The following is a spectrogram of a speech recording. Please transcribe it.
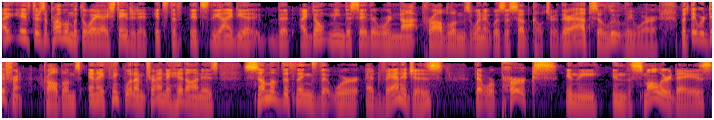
I, if there's a problem with the way I stated it, it's the it's the idea that I don't mean to say there were not problems when it was a subculture. There absolutely were, but they were different problems. And I think what I'm trying to hit on is some of the things that were advantages that were perks in the in the smaller days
